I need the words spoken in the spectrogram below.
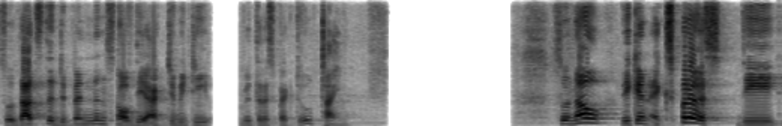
So, that is the dependence of the activity with respect to time. So, now we can express the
